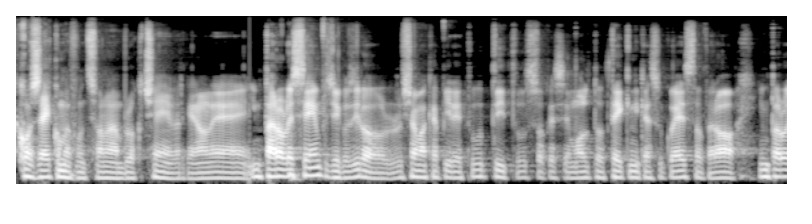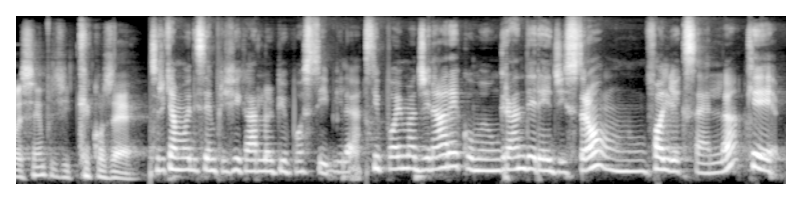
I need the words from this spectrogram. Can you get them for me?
cos'è come funziona la blockchain, perché non è in parole semplici, così lo riusciamo a capire tutti. Tu so che sei molto tecnica su questo, però in parole semplici che cos'è? Cerchiamo di semplificarlo il più possibile. Si può immaginare come un grande registro, un foglio Excel che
